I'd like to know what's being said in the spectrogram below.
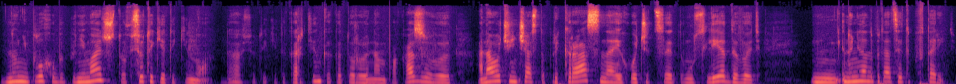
ну, неплохо бы понимать, что все-таки это кино, да, все-таки это картинка, которую нам показывают. Она очень часто прекрасна, и хочется этому следовать, но не надо пытаться это повторить.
